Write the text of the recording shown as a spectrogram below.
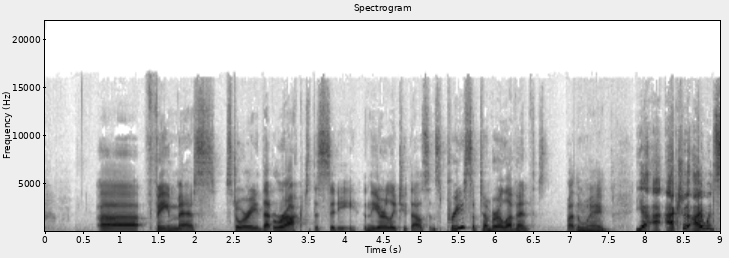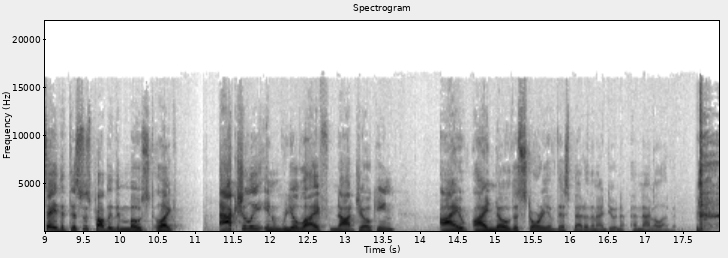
uh, famous story that rocked the city in the early 2000s, pre September 11th, by the way. Yeah, I, actually, I would say that this was probably the most like actually in real life. Not joking. I I know the story of this better than I do a 9/11.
